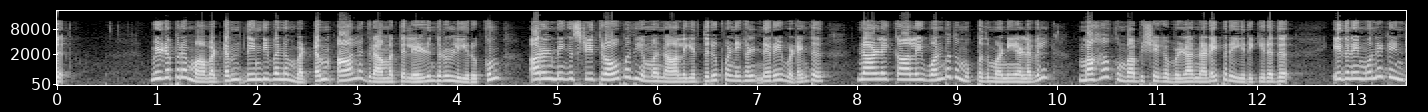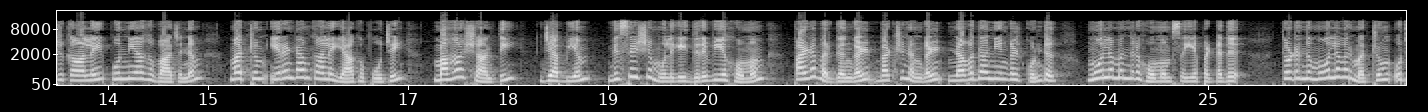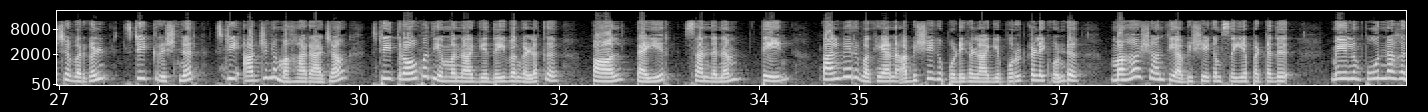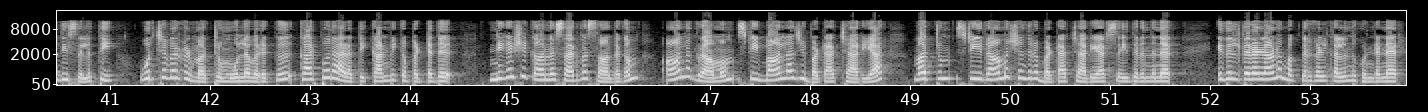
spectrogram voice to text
விழுப்புரம் மாவட்டம் திண்டிவனம் வட்டம் ஆல கிராமத்தில் எழுந்தருளியிருக்கும் அருள்மிகு ஸ்ரீ திரௌபதி அம்மன் ஆலய திருப்பணிகள் நிறைவடைந்து நாளை காலை ஒன்பது முப்பது மணியளவில் மகா கும்பாபிஷேக விழா நடைபெற இருக்கிறது. இதனை முன்னிட்டு இன்று காலை புண்ணியாக வாஜனம் மற்றும் இரண்டாம் கால யாக பூஜை மகாசாந்தி ஜபியம் ஜப்யம் விசேஷ மூலிகை திரவிய ஹோமம் பழவர்க்கங்கள் பட்சணங்கள் நவதானியங்கள் கொண்டு மூலமந்திர ஹோமம் செய்யப்பட்டது. தொடர்ந்து மூலவர் மற்றும் உற்சவர்கள் ஸ்ரீ கிருஷ்ணர் ஸ்ரீ அர்ஜுன மகாராஜா ஸ்ரீ திரௌபதி அம்மன் ஆகிய தெய்வங்களுக்கு பால் தயிர் சந்தனம் தேன் பல்வேறு வகையான அபிஷேக பொடிகள் ஆகிய பொருட்களை கொண்டு மகா சாந்தி அபிஷேகம் செய்யப்பட்டது. மேலும் பூர்ணாகதி செலுத்தி உற்சவர்கள் மற்றும் மூலவருக்கு கற்பூர அரத்தி காண்பிக்கப்பட்டது. நிகழ்ச்சிக்கான சர்வ சாதகம் ஆலகிராமம் ஸ்ரீ பாலாஜி பட்டாச்சாரியார் மற்றும் ஸ்ரீ ராமச்சந்திர பட்டாச்சாரியார் செய்திருந்தனர். இதில் திரளான பக்தர்கள் கலந்து கொண்டனர்.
